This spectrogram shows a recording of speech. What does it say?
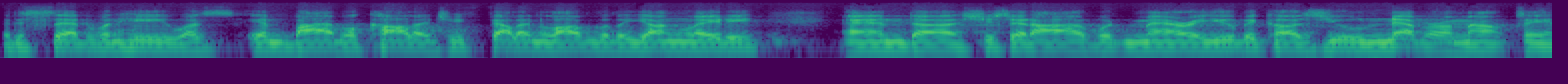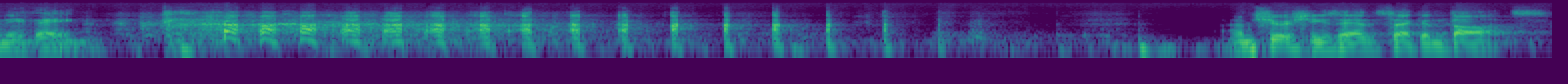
It is said when he was in Bible college, he fell in love with a young lady, and uh, she said, I would marry you because you'll never amount to anything. I'm sure she's had second thoughts.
